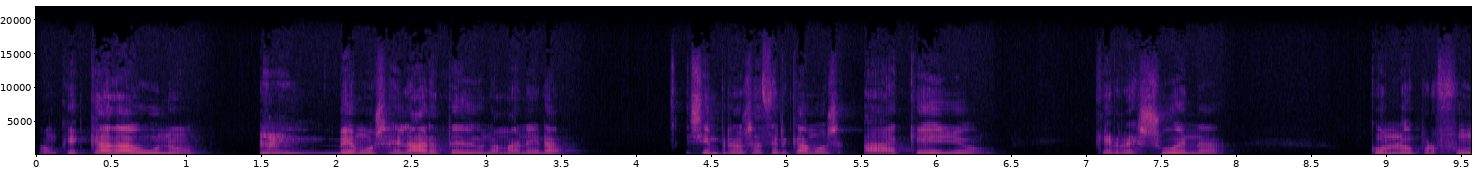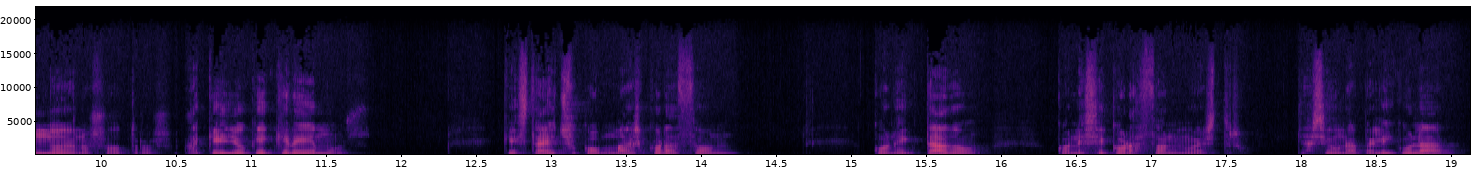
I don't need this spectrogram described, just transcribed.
aunque cada uno vemos el arte de una manera, siempre nos acercamos a aquello que resuena con lo profundo de nosotros, aquello que creemos que está hecho con más corazón, conectado con ese corazón nuestro, ya sea una película,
